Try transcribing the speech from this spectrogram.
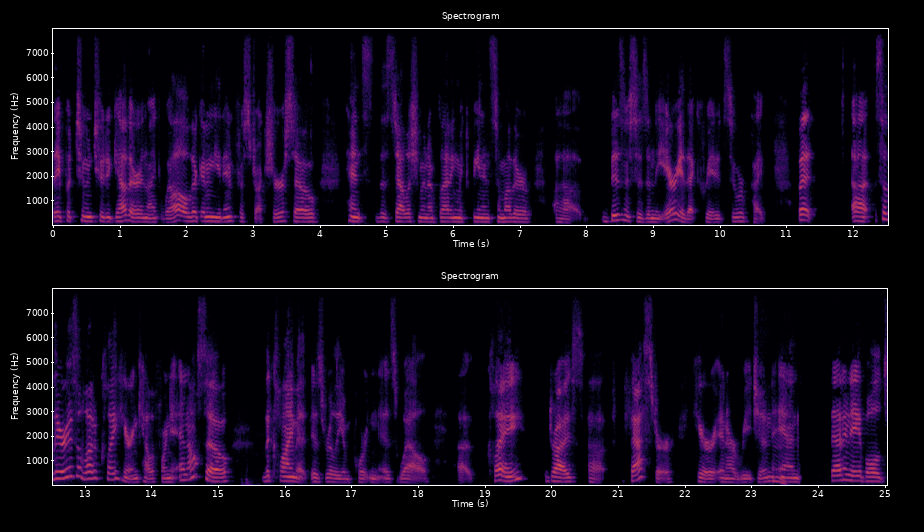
they put two and two together and, like, well, they're going to need infrastructure. So, hence the establishment of Gladding McBean and some other uh, businesses in the area that created sewer pipe. But uh, so there is a lot of clay here in California, and also the climate is really important as well. Uh, clay dries uh, faster here in our region, mm. and that enabled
